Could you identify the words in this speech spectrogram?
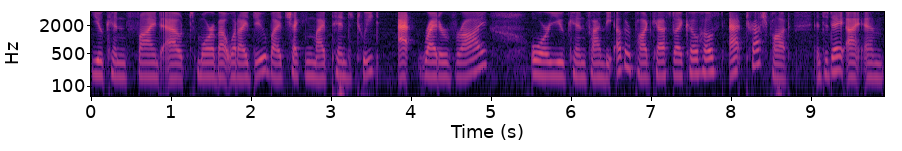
You can find out more about what I do by checking my pinned tweet at Writer Vrai, or you can find the other podcast I co host at Trashpod. And today I am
